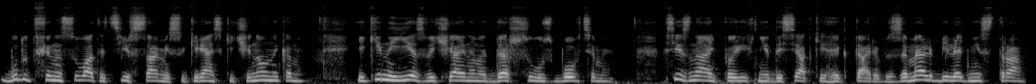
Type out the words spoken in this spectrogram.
Будуть фінансувати ці ж самі сокірянські чиновниками, які не є звичайними держслужбовцями. Всі знають про їхні десятки гектарів земель біля Дністра.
